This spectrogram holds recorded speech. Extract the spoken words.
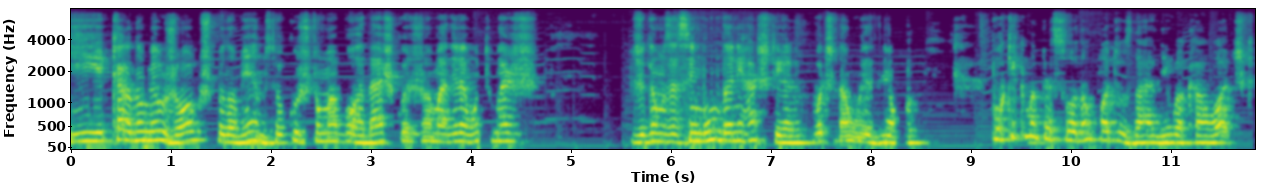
E, cara, nos meus jogos, pelo menos, eu costumo abordar as coisas de uma maneira muito mais, digamos assim, mundana e rasteira. Vou te dar um exemplo. Por que, que uma pessoa não pode usar a língua caótica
